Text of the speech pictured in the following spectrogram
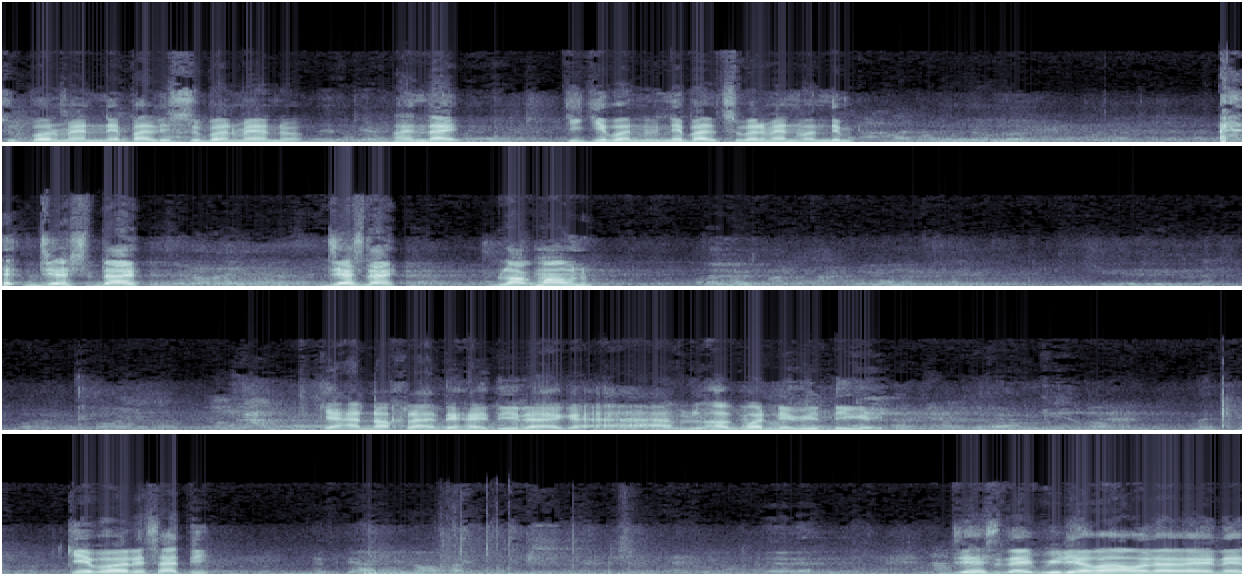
Superman Nepali superman हो। होइन दाइ? के के भन्नु? नेपाली सुपरम्यान भनिदिउँ जेस दाइ! जेस दाइ! भ्लगमा आउनु। क्या नखरा देखाइदिइरहेको? आ, भ्लग भन्ने बित्तिकै। के भयो अरे साथी? जेस दाई भिडियोमा आउनलाई नै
